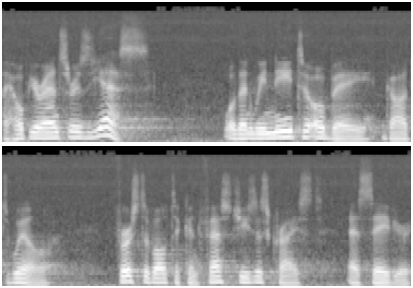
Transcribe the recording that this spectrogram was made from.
I hope your answer is yes. Well, then we need to obey God's will. First of all, to confess Jesus Christ as Savior.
